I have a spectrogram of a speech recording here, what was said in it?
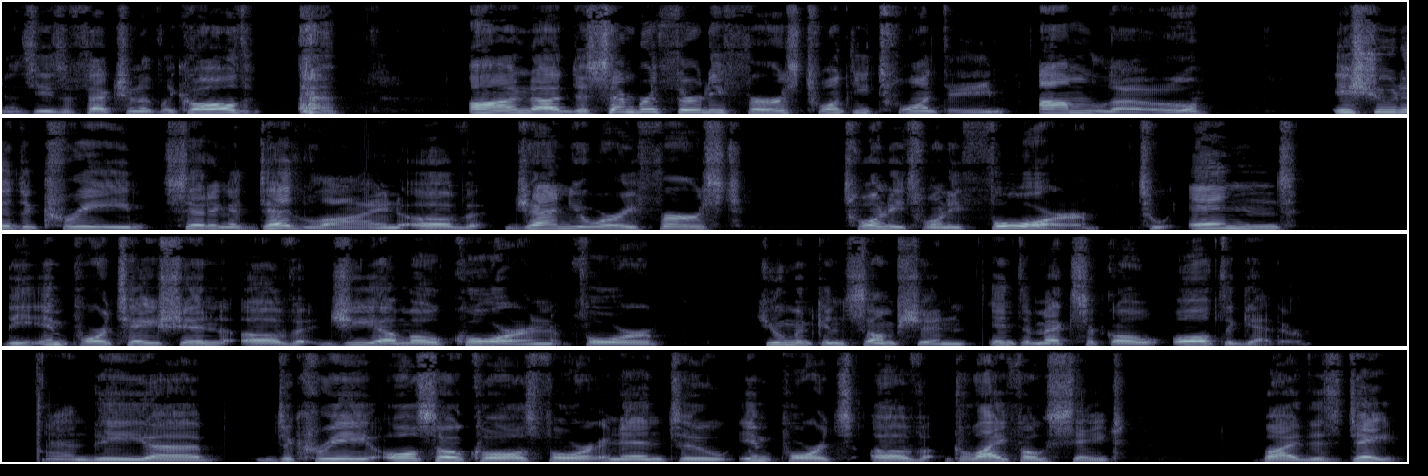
as he's affectionately called. on uh, December 31st, 2020, AMLO issued a decree setting a deadline of January 1st, 2024 to end the importation of GMO corn for human consumption into Mexico altogether. And the uh, decree also calls for an end to imports of glyphosate by this date.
